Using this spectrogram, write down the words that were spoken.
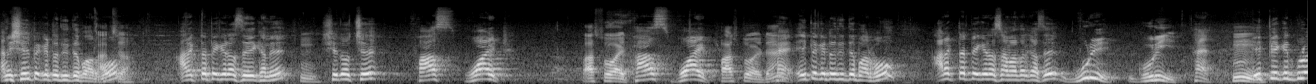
আমি সেই প্যাকেটটা দিতে পারব। আচ্ছা। আরেকটা প্যাকেট আছে এখানে। সেটা হচ্ছে first white. First white first white first white হ্যাঁ এই প্যাকেটটা দিতে পারব। আরেকটা প্যাকেট আছে আমাদের কাছে গুড়ি। ঘুরি হ্যাঁ এই প্যাকেটগুলো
